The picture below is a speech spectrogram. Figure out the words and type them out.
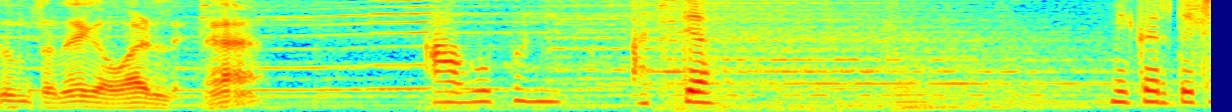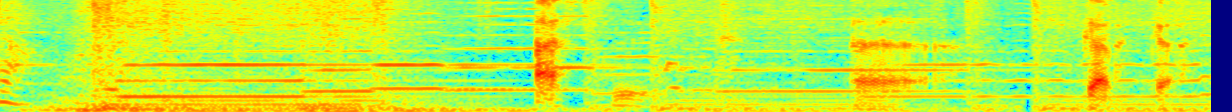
तुमचं नाही का वाढलंय हा? आहो पण आत्या मी करते चहा. असं. आ, करा करा.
